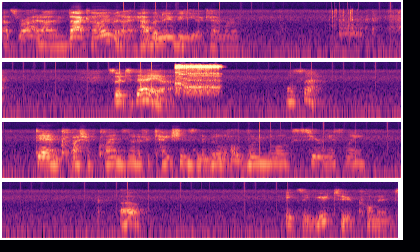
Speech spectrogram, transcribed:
That's right, I'm back home and I have a new video camera. So today, uh, what's that? Damn Clash of Clans notifications in the middle of a loom log, seriously? Oh. It's a YouTube comment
